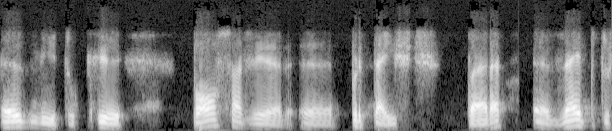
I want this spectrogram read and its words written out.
admito que possa haver uh, pretextos para adeptos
